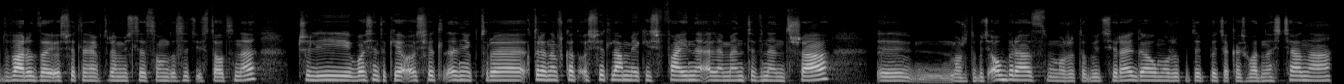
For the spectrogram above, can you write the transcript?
dwa rodzaje oświetlenia, które myślę są dosyć istotne, czyli właśnie takie oświetlenie, które, które na przykład oświetlamy jakieś fajne elementy wnętrza. Może to być obraz, może to być regał, może to być jakaś ładna ściana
